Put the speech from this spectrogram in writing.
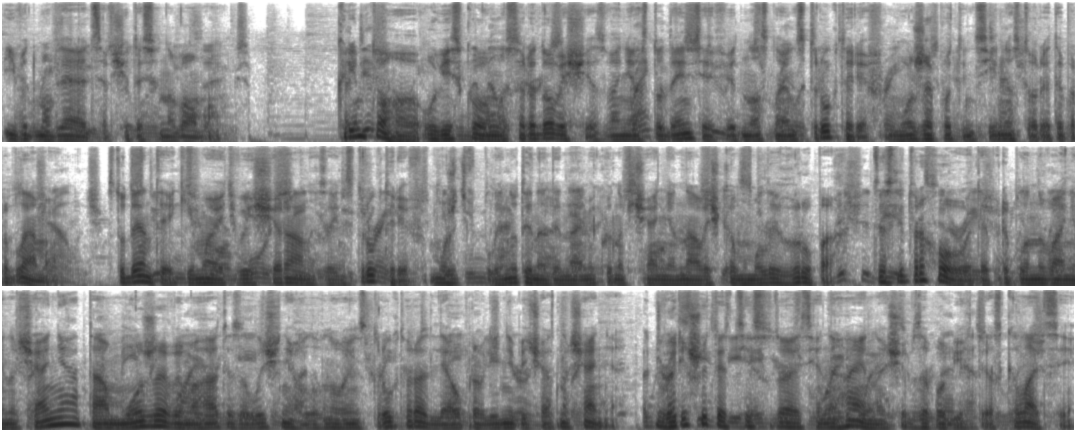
і відмовляються вчитися новому. Крім того, у військовому середовищі звання студентів відносно інструкторів може потенційно створити проблему. Студенти, які мають вищий ранг за інструкторів, можуть вплинути на динаміку навчання навичкам у малих групах. Це слід враховувати при плануванні навчання та може вимагати залучення головного інструктора для управління під час навчання. Вирішуйте ці ситуації негайно, щоб запобігти ескалації.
